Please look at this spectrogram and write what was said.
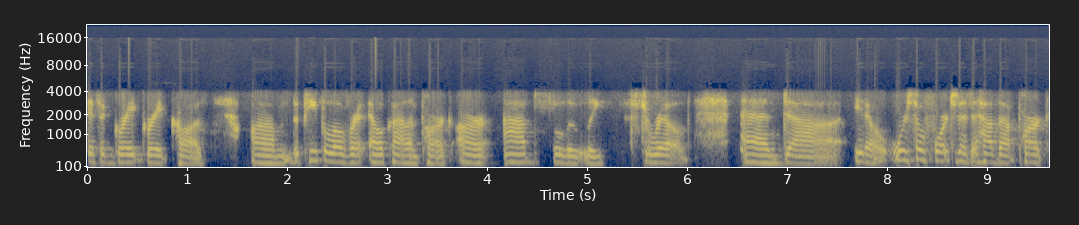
it's a great great cause. Um, the people over at Elk Island Park are absolutely thrilled. And, uh, you know, we're so fortunate to have that park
